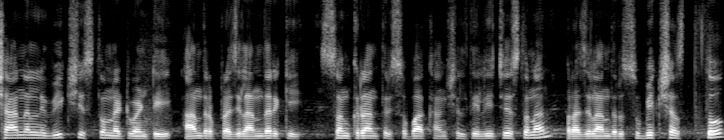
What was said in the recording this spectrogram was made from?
ఛానల్ని వీక్షిస్తున్నటువంటి ఆంధ్ర ప్రజలందరికీ సంక్రాంతి శుభాకాంక్షలు తెలియజేస్తున్నాను ప్రజలందరూ సుభిక్షతో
